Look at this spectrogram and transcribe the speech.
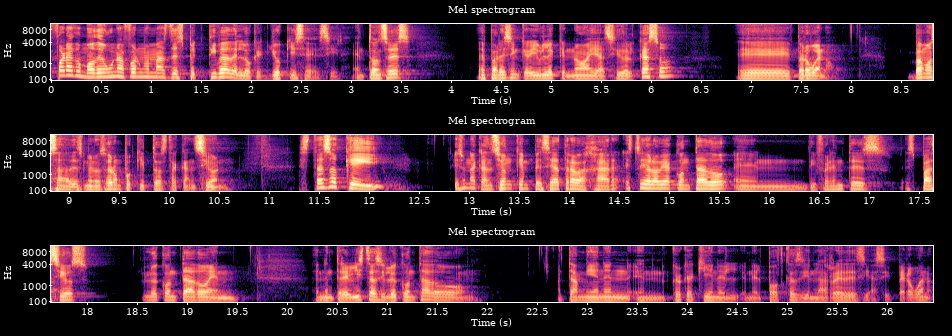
fuera como de una forma más despectiva de lo que yo quise decir. Entonces, me parece increíble que no haya sido el caso, eh, pero bueno, vamos a desmenuzar un poquito esta canción. Estás ok es una canción que empecé a trabajar. Esto ya lo había contado en diferentes espacios. Lo he contado en, en entrevistas y lo he contado también en, creo que aquí en el, podcast y en las redes y así. Pero bueno.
